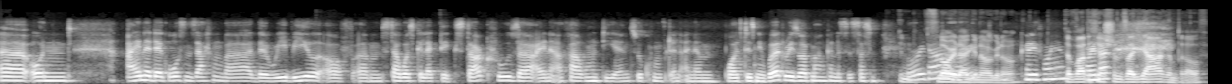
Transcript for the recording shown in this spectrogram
ja. Äh, und eine der großen Sachen war The Reveal of ähm, Star Wars Galactic Star Cruiser, eine Erfahrung, die ihr in Zukunft in einem Walt Disney World Resort machen könnt. Das ist das in In Florida? Florida, right? genau, genau. Kalifornien? Da warte ich ja Florida? schon seit Jahren drauf.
